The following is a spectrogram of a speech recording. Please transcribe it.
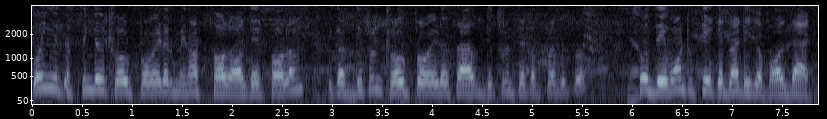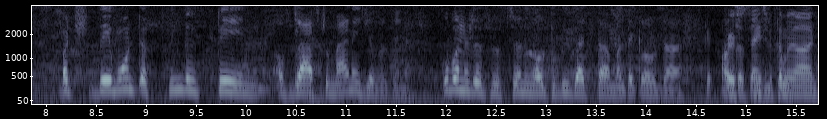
going with a single cloud provider may not solve all their problems because different cloud providers have different set of services. Yeah. So they want to take advantage of all that. But they want a single pane of glass yeah. to manage everything. Kubernetes is turning out to be that uh, multi-cloud uh, Krish, thanks for coming on.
